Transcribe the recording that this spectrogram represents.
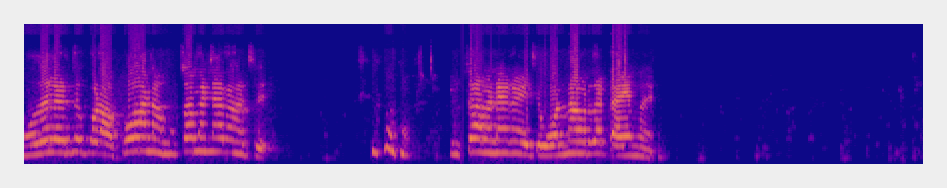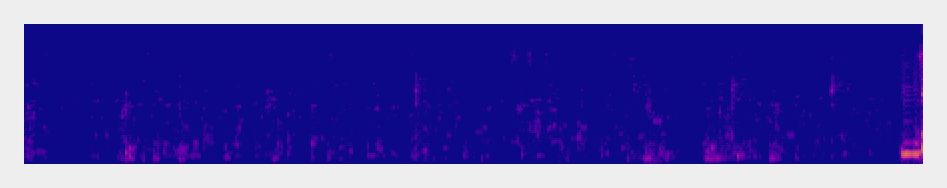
முதல்ல இருந்து போடா. அப்போ நான் முக்கால் மணி நேரம் ஆச்சு. முக்கால் மணி நேரம் ஆயிடுச்சு. ஒன் ஹவர் தான் டைம் இந்த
